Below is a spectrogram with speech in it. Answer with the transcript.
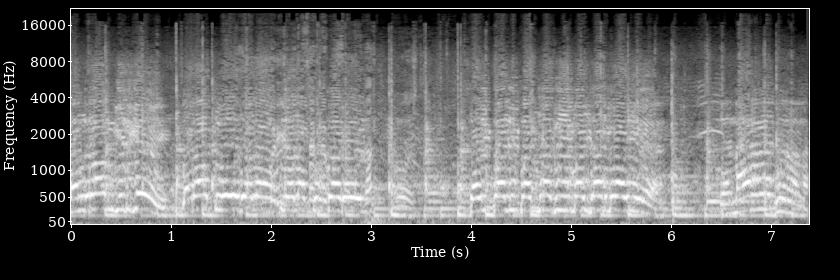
संग्राम गिडगे बराच वेळ झाला आपल्याला पुकारून सईपाली पंजाबी मैदान में आहे. है नारायण फिरवला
